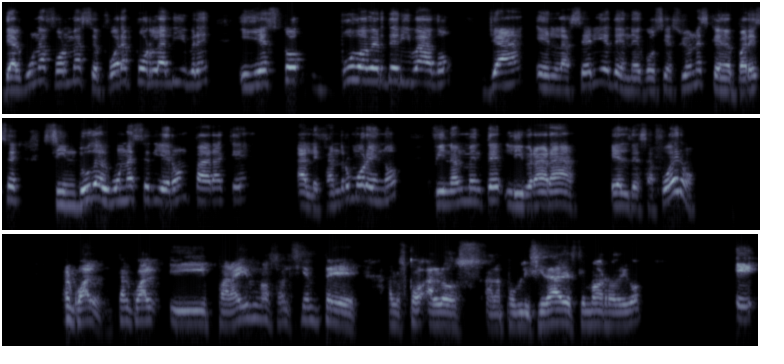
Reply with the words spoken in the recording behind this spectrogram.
de alguna forma se fuera por la libre y esto pudo haber derivado ya en la serie de negociaciones que me parece sin duda alguna se dieron para que Alejandro Moreno finalmente librara el desafuero. Tal cual, tal cual. Y para irnos al siguiente, a, los, a, los, a la publicidad, estimado Rodrigo, eh,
